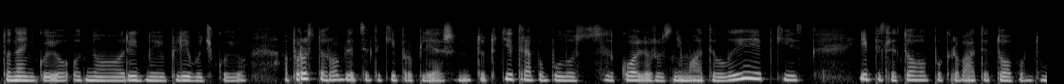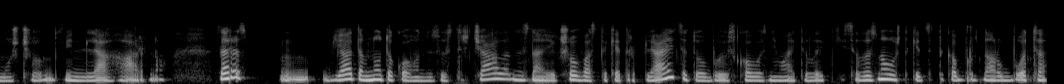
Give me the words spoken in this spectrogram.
тоненькою однорідною плівочкою, а просто робляться такі проплешини. То тоді треба було з кольору знімати липкість і після того покривати топом, тому що він ляг гарно. Зараз я давно такого не зустрічала. Не знаю, якщо у вас таке трапляється, то обов'язково знімайте липкість. Але знову ж таки, це така брудна робота.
